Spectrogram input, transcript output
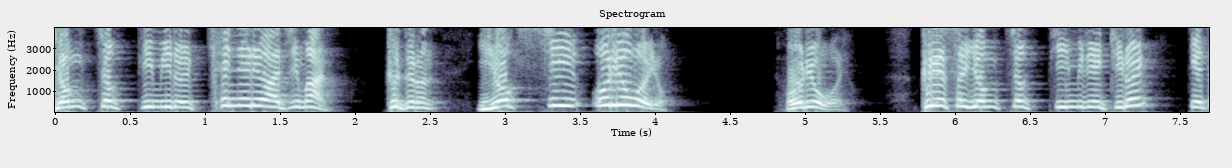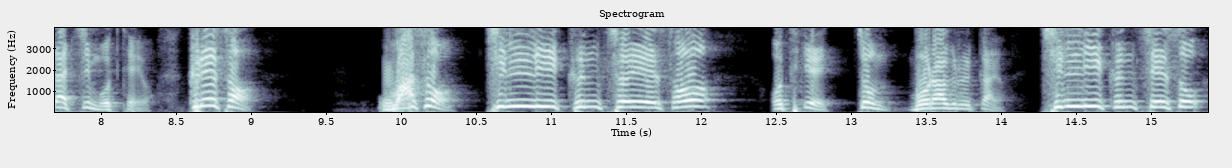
영적 비밀을 캐내려 하지만 그들은 역시 어려워요. 어려워요. 그래서 영적 비밀의 길을 깨닫지 못해요. 그래서 와서 진리 근처에서 어떻게 좀 뭐라 그럴까요? 진리 근처에서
